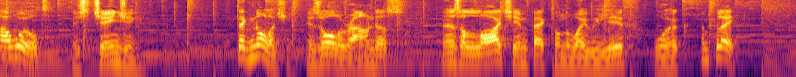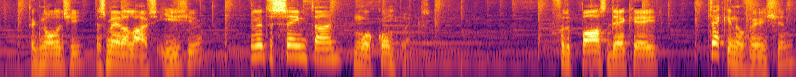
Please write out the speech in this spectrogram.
Our world is changing. Technology is all around us and has a large impact on the way we live, work and play. Technology has made our lives easier and at the same time more complex. For the past decade, tech innovation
